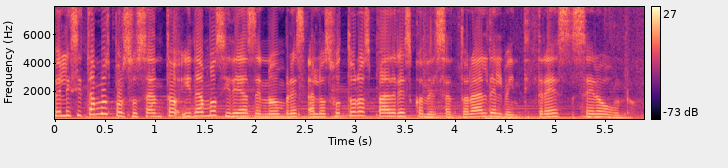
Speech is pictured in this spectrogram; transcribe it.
Felicitamos por su santo y damos ideas de nombres a los futuros padres con el santoral del 2301.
